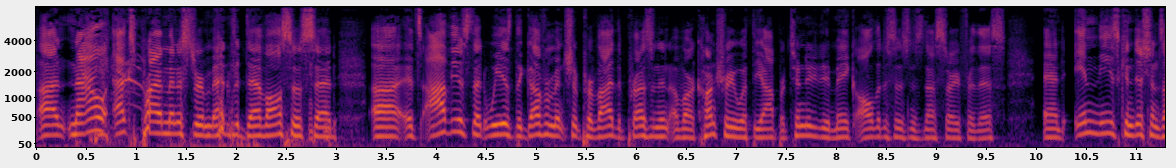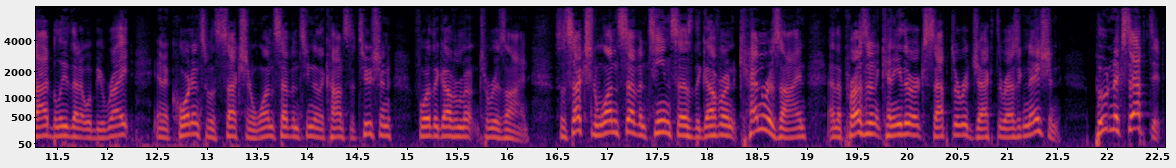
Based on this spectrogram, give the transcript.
Uh, now, ex Prime Minister Medvedev also said uh, it's obvious that we as the government should provide the president of our country with the opportunity to make all the decisions necessary for this. And in these conditions, I believe that it would be right, in accordance with Section 117 of the Constitution, for the government to resign. So, Section 117 says the government can resign, and the president can either accept or reject the resignation. Putin accepted.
